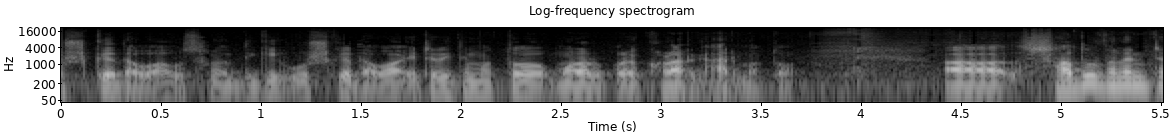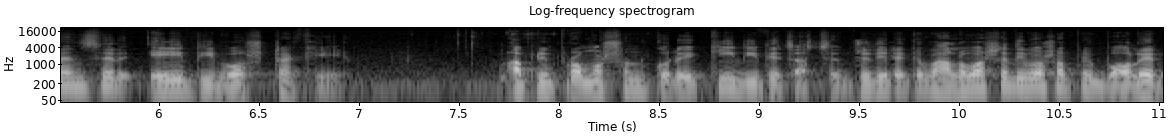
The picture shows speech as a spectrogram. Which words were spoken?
উস্কে দেওয়া উচ্ছৃঙ্খলার দিকে উস্কে দেওয়া এটা রীতিমতো মরার উপরে খড়ার ঘাড় মতো। সাধু ভ্যালেন্টাইন্সের এই দিবসটাকে আপনি প্রমোশন করে কি দিতে চাচ্ছেন? যদি এটাকে ভালোবাসা দিবস আপনি বলেন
